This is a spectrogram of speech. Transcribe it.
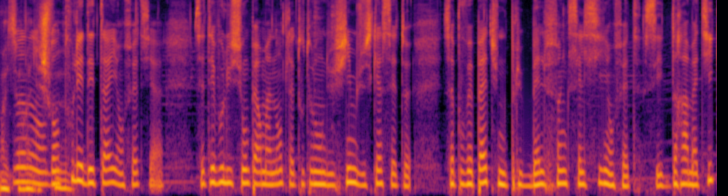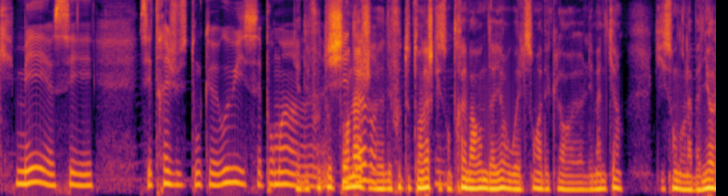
Ouais, c'est Non, vrai, non, les dans tous les détails, en fait, il y a cette évolution permanente là tout au long du film jusqu'à cette. Ça pouvait pas être une plus belle fin que celle-ci, en fait. C'est dramatique, mais euh, c'est c'est très juste. Donc euh, oui, oui, c'est pour moi Il y a des photos de tournage, euh, des photos de tournage qui sont très marrantes d'ailleurs, où elles sont avec leurs, euh, les mannequins qui sont dans la bagnole,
